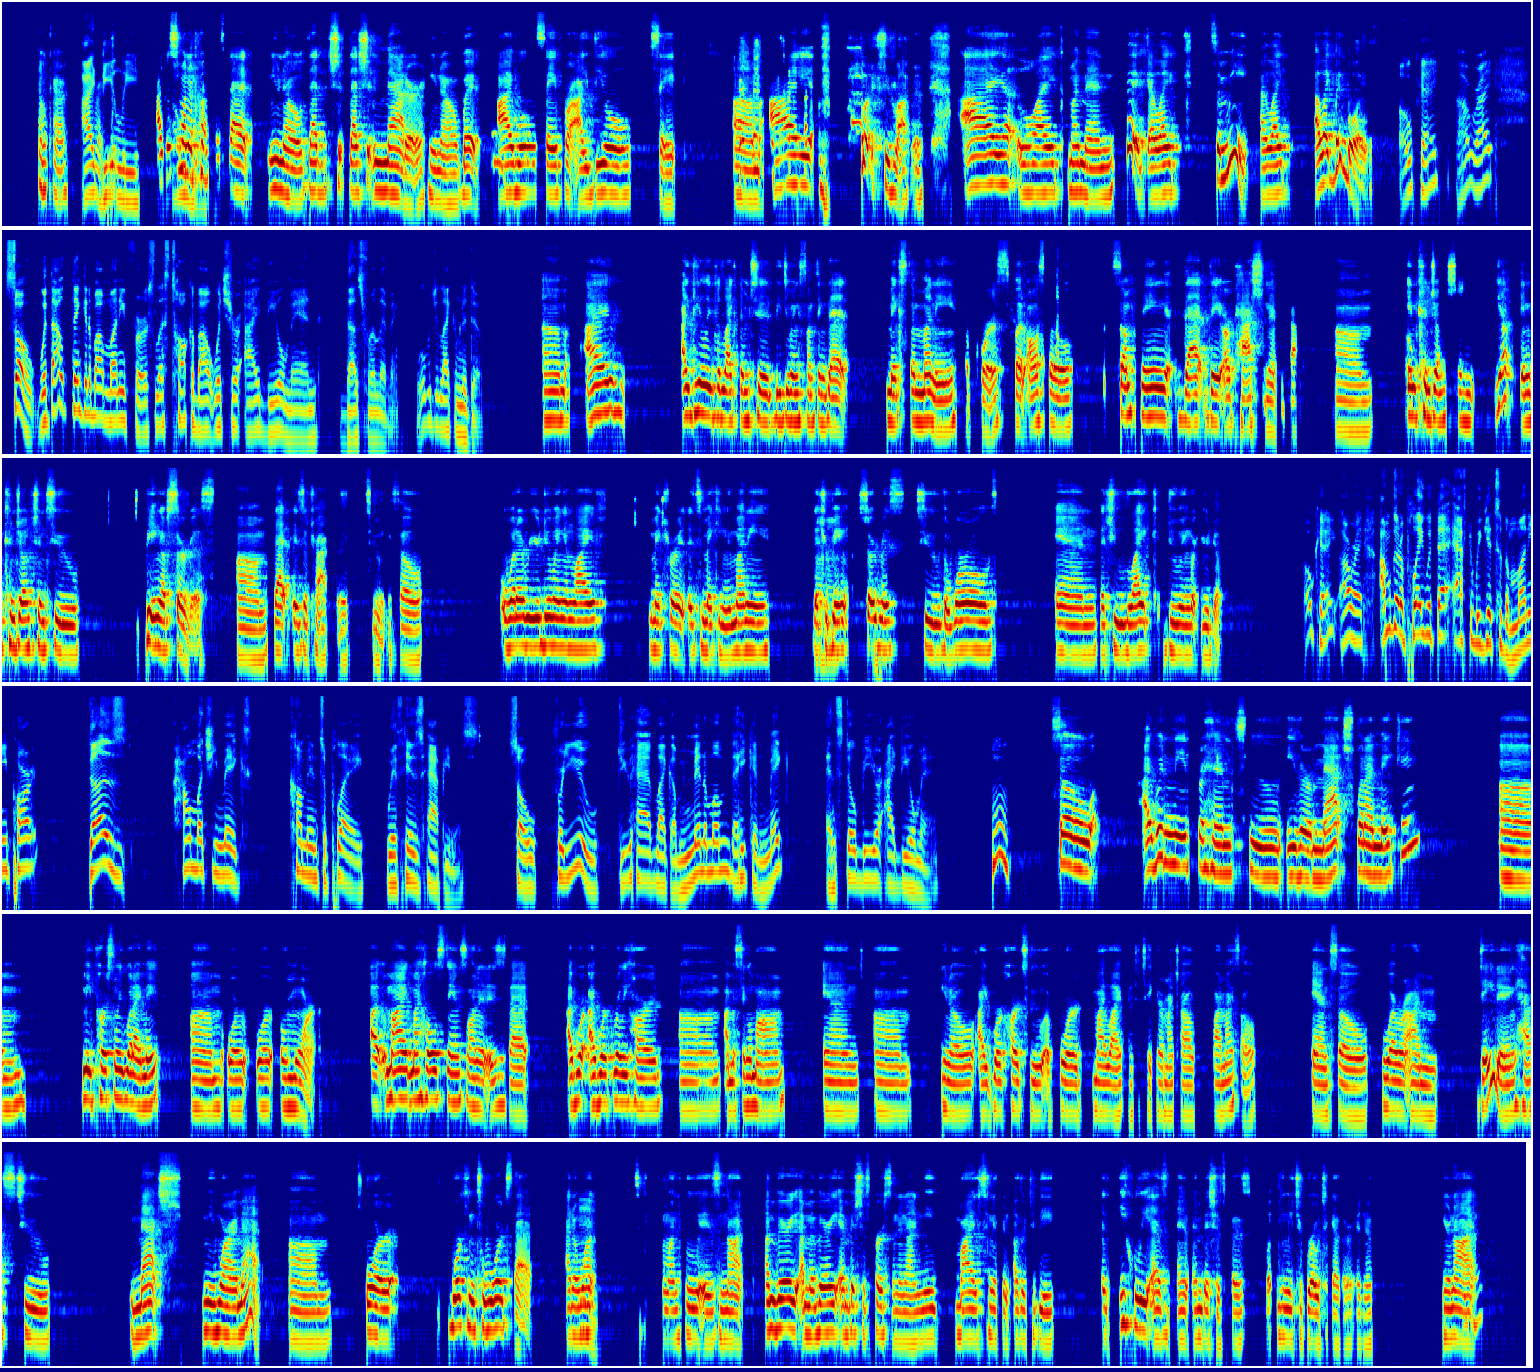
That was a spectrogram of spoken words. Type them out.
Okay. Ideally, I just want to preface that you know that sh- that shouldn't matter, you know. But I will say, for ideal sake, um, I she's laughing. I like my men big. I like some meat. I like I like big boys. okay. All right. So without thinking about money first, let's talk about what your ideal man does for a living. What would you like them to do? Um, I ideally would like them to be doing something that makes them money, of course, but also something that they are passionate about. Um, in conjunction, yep, in conjunction to being of service. Um, that is attractive to me. So, whatever you're doing in life, make sure it's making you money, that you're Uh-huh. being of service to the world, and that you like doing what you're doing. Okay, all right. I'm gonna play with that after we get to the money part. Does how much he makes come into play with his happiness? So for you, do you have like a minimum that he can make and still be your ideal man? So I would need for him to either match what I'm making, um, me personally, what I make, um, or or or more. I, my my whole stance on it is that I work I work really hard. Um, I'm a single mom, and um, you know I work hard to afford my life and to take care of my child by myself. And so whoever I'm dating has to match me where I'm at. Um, or working towards that. I don't Mm. want to be someone who is not. I'm very. I'm a very ambitious person, and I need my significant other to be equally as ambitious because we need to grow together. And if you're not Okay.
